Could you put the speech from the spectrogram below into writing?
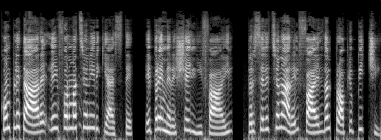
completare le informazioni richieste e premere Scegli file per selezionare il file dal proprio PC.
